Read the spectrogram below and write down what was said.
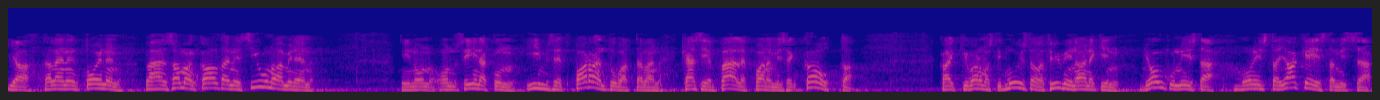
ja tällainen toinen vähän samankaltainen siunaaminen niin on, on siinä, kun ihmiset parantuvat tämän käsien päälle panemisen kautta. Kaikki varmasti muistavat hyvin ainakin jonkun niistä monista jakeista, missä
